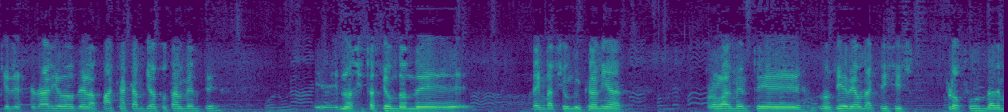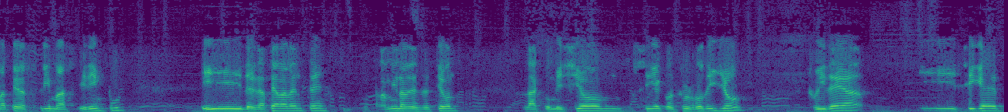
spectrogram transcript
que el escenario de la PAC ha cambiado totalmente. eh, En una situación donde la invasión de Ucrania probablemente nos lleve a una crisis profunda de materias primas y de input. Y desgraciadamente, para mí una decepción, la Comisión sigue con su rodillo, su idea, y sigue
